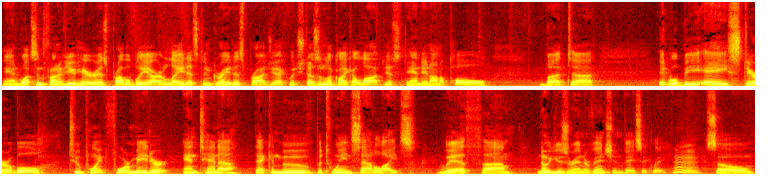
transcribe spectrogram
And what's in front of you here is probably our latest and greatest project, which doesn't look like a lot just standing on a pole, but uh, it will be a steerable 2.4 meter antenna that can move between satellites with um, no user intervention, basically. So,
